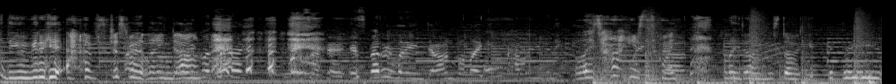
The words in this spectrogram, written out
I think I'm gonna get abs just by laying down. okay, it's better laying down, but like, how are you gonna eat? Lay down on your stomach. Lay down on your stomach. Breathe.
